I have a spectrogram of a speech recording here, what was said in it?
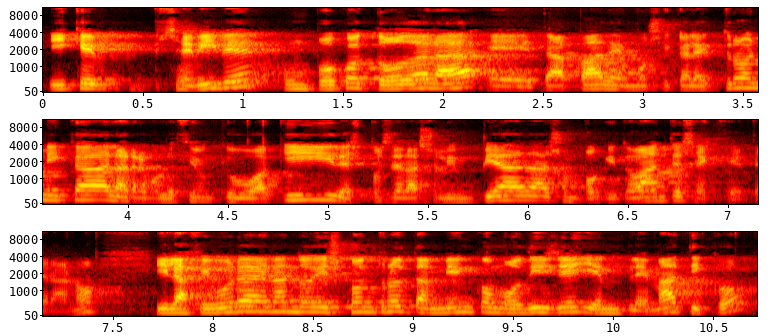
y que se vive un poco toda la eh, etapa de música electrónica, la revolución que hubo aquí, después de las Olimpiadas, un poquito antes, etcétera, ¿no? Y la figura de Nando Discontrol también como DJ emblemático,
